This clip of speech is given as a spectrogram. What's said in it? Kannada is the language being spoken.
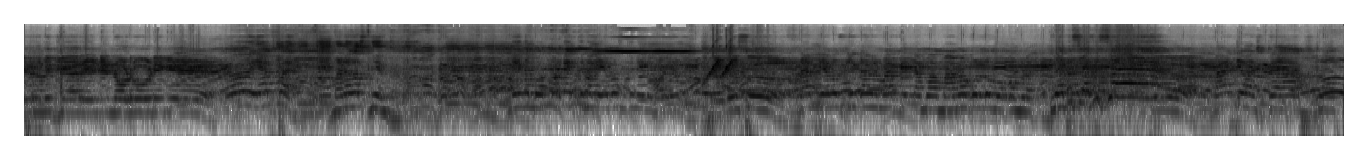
ಸಿಗದ ಗ್ಯಾರಂಟಿ ನೋಡು ಹುಡುಗಿ. ನಿಂದು. ನೀನು ಮುಕ್ಕೊಂಡೈತಿ ನಾ ಯಾವತ್ತೀನಿ ಎಬಸು. ನಮ್ ಮಾಮಾ ಮಾಡಿ ನಮ್ಮ ಮಾಮಗಳದು ಮುಕ್ಕೊಂಡ್ಬಿಡತ್ತೆ ಮಾಡ್ತೀವಿ ಅಷ್ಟೇ ಸ್ಲೋಪ್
